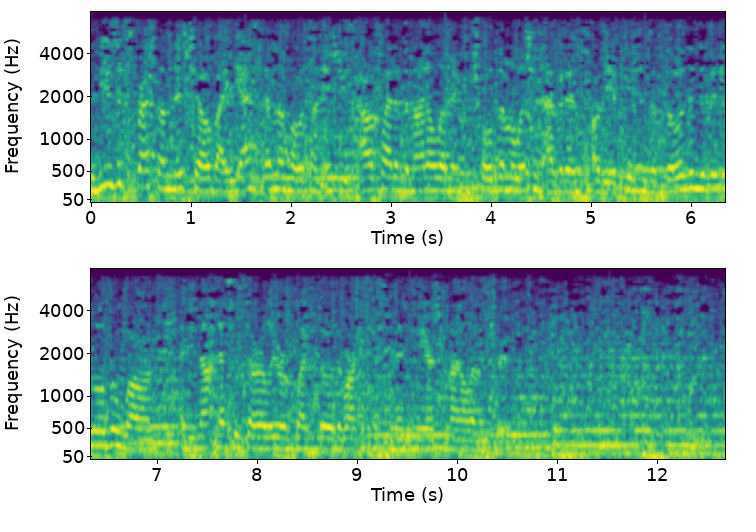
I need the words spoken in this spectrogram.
The views expressed on this show by guests and the host on issues outside of the 9-11 controlled demolition evidence are the opinions of those individuals alone and do not necessarily reflect those of architects and engineers for 9-11 Truth.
